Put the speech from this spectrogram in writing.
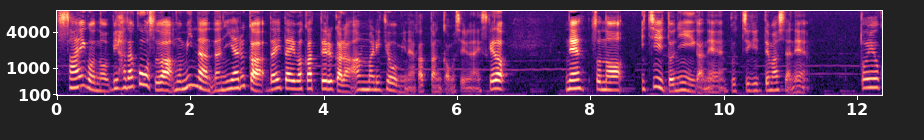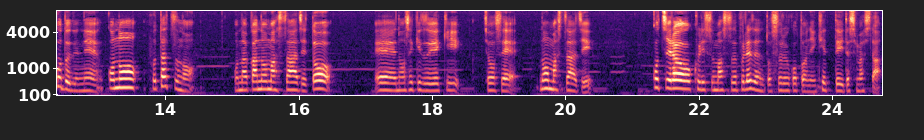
最後の美肌コースはもうみんな何やるか大体分かってるからあんまり興味なかったんかもしれないですけど。ねその1位と2位がねぶっちぎってましたね。ということでねこの2つのお腹のマッサージと、えー、脳脊髄液調整のマッサージこちらをクリスマスプレゼントすることに決定いたしました。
